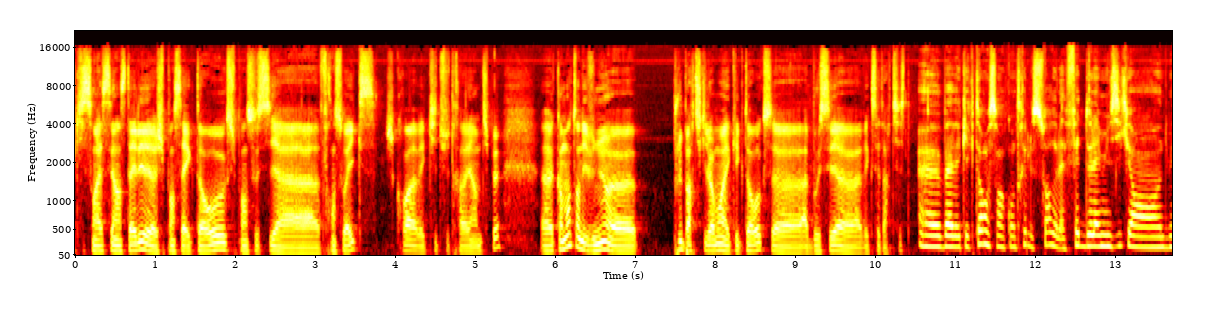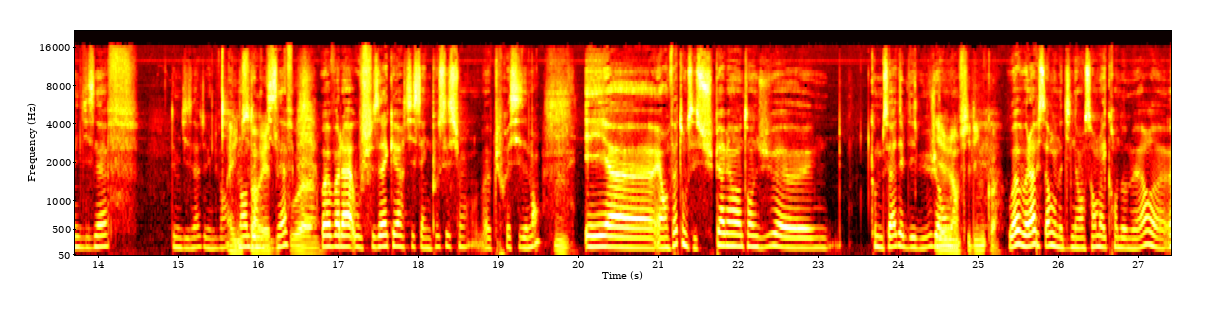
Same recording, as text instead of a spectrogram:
qui sont assez installés. Je pense à Hector Hawks, je pense aussi à François X, je crois, avec qui tu travailles un petit peu. Comment t'en es venu plus particulièrement avec Hector Hawks à bosser avec cet artiste? Bah, avec Hector, on s'est rencontrés le soir de la fête de la musique en 2019. 2019, 2020 À une Non, soirée, 2019. du coup, euh. Ouais, voilà, où je faisais l'accueil artiste à une possession, euh, plus précisément. Mm. Et, euh, et en fait, on s'est super bien entendu comme ça dès le début. Il Genre, y a eu un feeling quoi. Ouais, voilà, c'est ça, on a dîné ensemble avec Randomer. euh,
